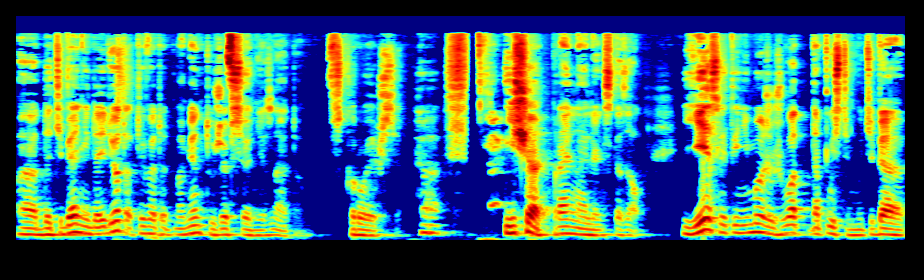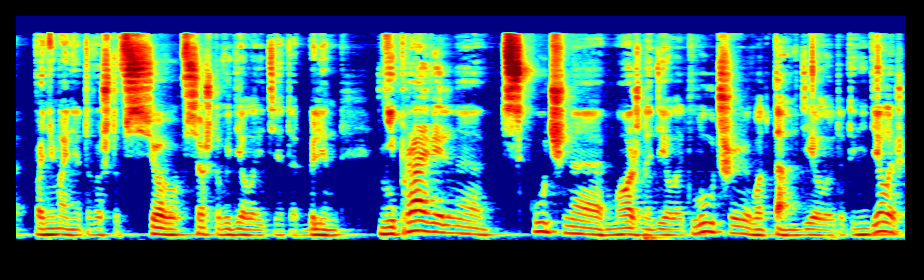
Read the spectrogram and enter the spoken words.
а, до тебя не дойдет, а ты в этот момент уже все, не знаю, там, вскроешься. Еще, правильно Олег сказал, если ты не можешь, вот, допустим, у тебя понимание того, что все, все, что вы делаете, это, блин, неправильно, скучно, можно делать лучше, вот там делают, а ты не делаешь.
